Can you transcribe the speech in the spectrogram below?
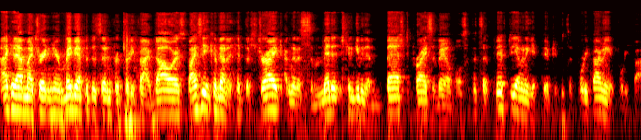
I could have my trade in here. Maybe I put this in for $35. If I see it come down and hit the strike, I'm going to submit it. It's going to give me the best price available. So if it's at 50, I'm going to get 50. If it's at 45, I'm going to get 45.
